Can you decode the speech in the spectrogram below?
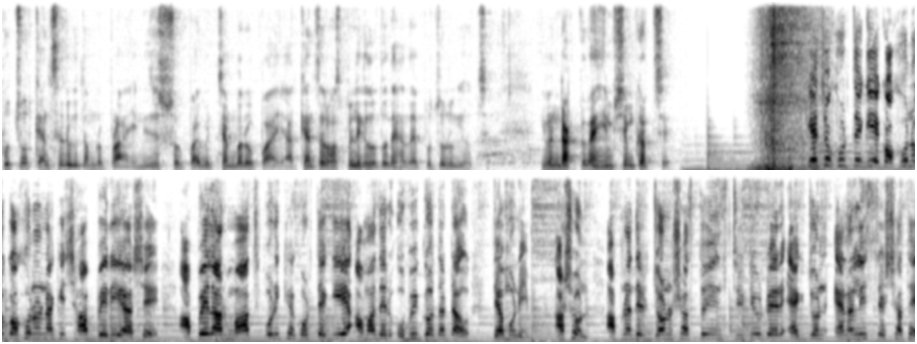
প্রচুর ক্যান্সার রোগী তো আমরা পাই, নিজস্ব প্রাইভেট চেম্বারও পাই, আর ক্যান্সার হসপিটালে গেলেও তো দেখা যায় প্রচুর রোগী হচ্ছে। ইভেন ডাক্তাররা হিমশিম খাচ্ছে। কেঁচো খুঁড়তে গিয়ে কখনো কখনো নাকি সাপ বেরিয়ে আসে। আপেল আর মাছ পরীক্ষা করতে গিয়ে আমাদের অভিজ্ঞতাটাও তেমনই। আসুন, আপনাদের জনস্বাস্থ্য ইনস্টিটিউটের একজন অ্যানালিস্টের সাথে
